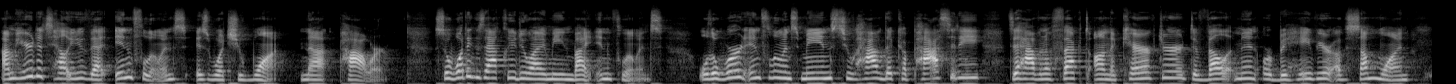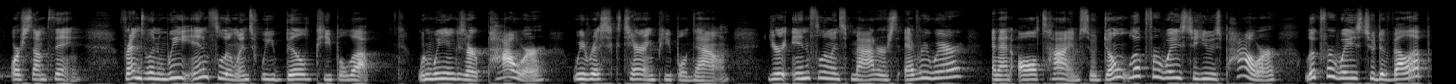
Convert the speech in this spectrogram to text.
I'm here to tell you that influence is what you want, not power. So, what exactly do I mean by influence? Well, the word influence means to have the capacity to have an effect on the character, development, or behavior of someone or something. Friends, when we influence, we build people up. When we exert power, we risk tearing people down. Your influence matters everywhere and at all times. So don't look for ways to use power, look for ways to develop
